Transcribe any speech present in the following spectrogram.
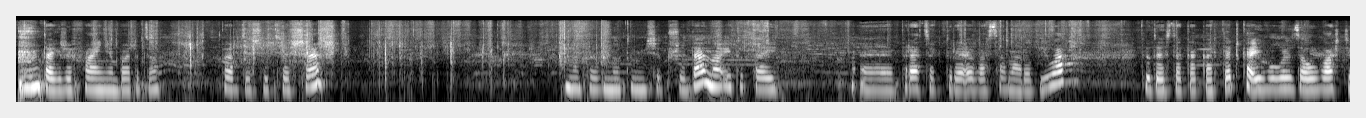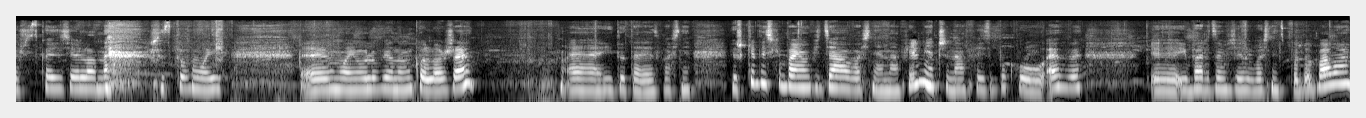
Także fajnie bardzo. Bardzo się cieszę. Na pewno to mi się przyda. No i tutaj e, prace, które Ewa sama robiła. Tutaj jest taka karteczka i w ogóle zauważcie, wszystko jest zielone. Wszystko w, moich, e, w moim ulubionym kolorze. E, I tutaj jest właśnie, już kiedyś chyba ją widziałam właśnie na filmie czy na Facebooku Ewy e, i bardzo mi się właśnie spodobała.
